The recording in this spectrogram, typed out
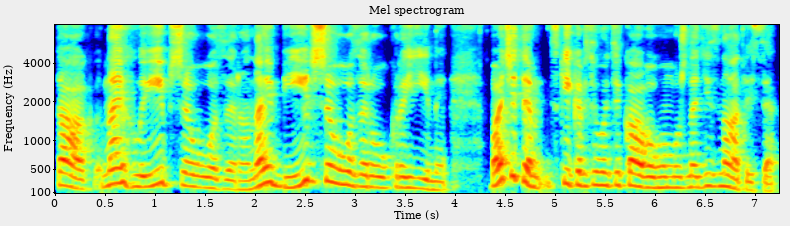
Так, найглибше озеро, найбільше озеро України. Бачите, скільки всього цікавого можна дізнатися?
